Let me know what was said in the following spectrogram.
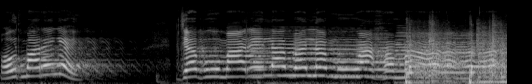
बहुत मारेंगे? जब मारे लबल बलमुआ हमार।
